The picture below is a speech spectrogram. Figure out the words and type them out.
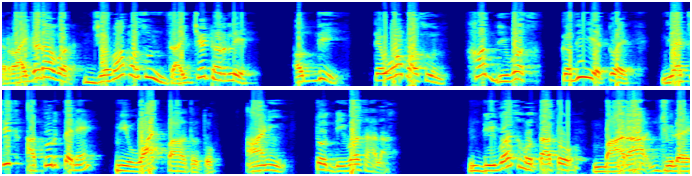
रायगडावर जेव्हापासून जायचे ठरले अगदी तेव्हापासून हा दिवस कधी येतोय याचीच आतुरतेने मी वाट पाहत होतो. आणि तो दिवस आला. दिवस होता तो बारा जुलै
